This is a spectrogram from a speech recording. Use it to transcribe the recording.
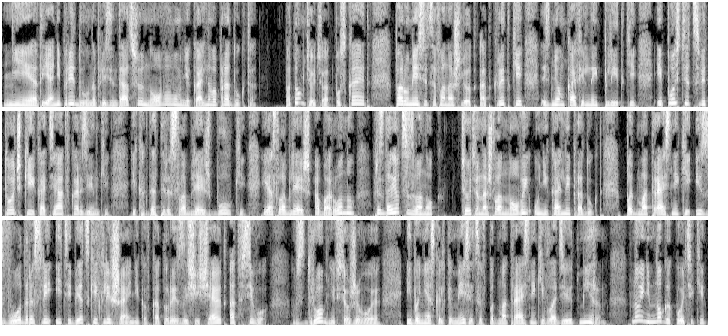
Нет, я не приду на презентацию нового уникального продукта». Потом тетю отпускает, пару месяцев она шлет открытки с днем кафельной плитки и постит цветочки и котят в корзинке. И когда ты расслабляешь булки и ослабляешь оборону, раздается звонок. Тетя нашла новый уникальный продукт – подматрасники из водорослей и тибетских лишайников, которые защищают от всего. Вздрогни все живое, ибо несколько месяцев подматрасники владеют миром. Ну и немного котики.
